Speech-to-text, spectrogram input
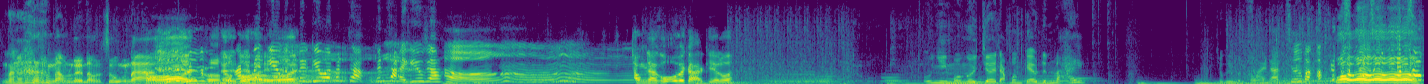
nằm lên nằm xuống rồi để để Bên kia bên kia bên phải bên phải kia kìa Hở. Trong nhà gỗ với cả kia luôn. Ủa nhìn mọi người chơi đập bơm keo đỉnh vãi. Trong khi mình không. Phải đặt chứ bạn Ôi ôi ôi ôi.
